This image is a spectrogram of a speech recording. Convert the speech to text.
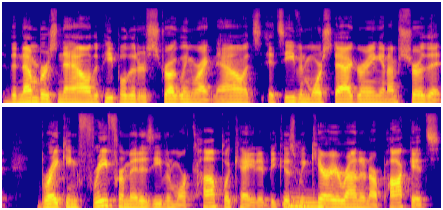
the numbers now, the people that are struggling right now, it's it's even more staggering. And I'm sure that breaking free from it is even more complicated because mm. we carry around in our pockets,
